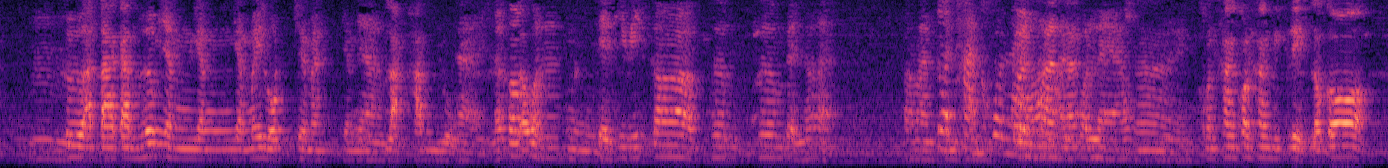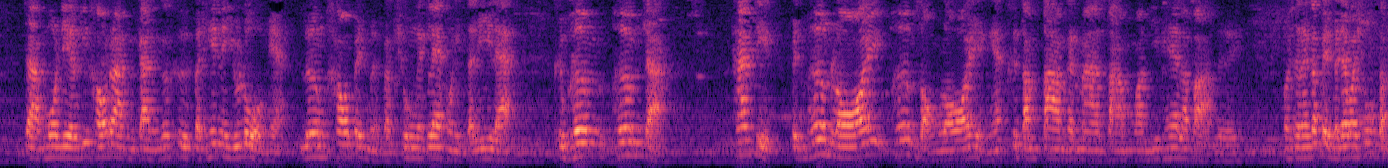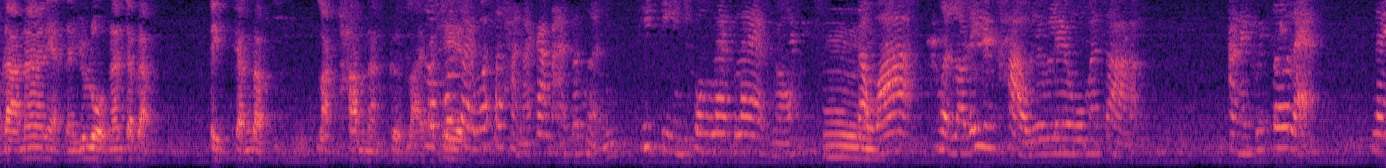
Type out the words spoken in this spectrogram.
มคืออัตราการเพิ่มยังยังยังไม่ลดใช่ไหมยังยังหลักพันอยู่ใช่แล้วก็คนอืมเสียชีวิตก็เพิ่มเพิ่มเป็นเท่าไหร่ประมาณเกินพันคนแล้วเกินพันคนแล้วใช่ค่อนข้างค่อนข้างวิกฤตแล้วก็จากโมเดลที่เขารันกันก็คือประเทศในยุโรปเนี่ย เริ่มเข้าเป็นเหมือนแบบช่วงแรกๆของอิตาลีแล้ว คือเพิ่มเพิ่มจาก50เป็นเพิ่มร้อยเพิ่ม200อย่างเงี้ย คือตามตามๆกันมาตามวันที่แพร่ระบาดเลยพ ราะฉะนั้นก็เป็นไปได้ว่าช่วงสัปดาห์หน้าเนี่ยในยุโรปน่าจะแบบติดกันแบบหลักพันนะเกือบหลายปเราระเทเข้าศใจว่าสถานการณ์มันอาจจะเหมือนที่จีนช่วงแรกๆเนาะอืมแต่ว่าเหมือนเราได้ยินข่าวเร็วๆมาจากอ่านใน Twitter แหละ ใน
